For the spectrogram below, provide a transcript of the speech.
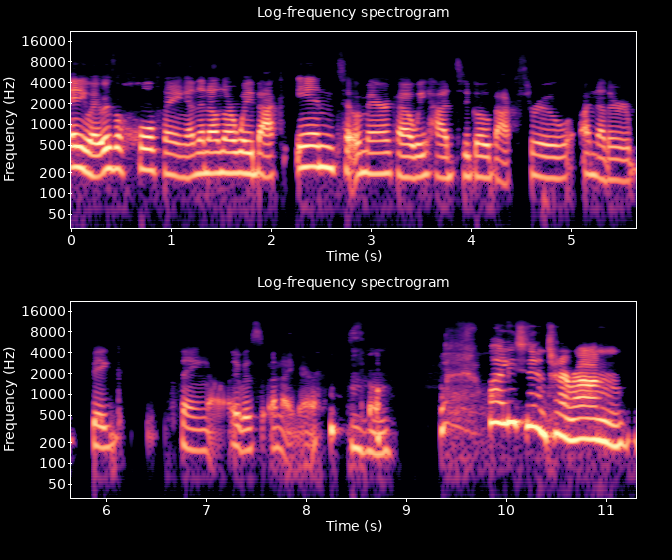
Anyway, it was a whole thing. And then on our way back into America, we had to go back through another big thing. It was a nightmare. So, Mhm. Well, at least you didn't turn around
